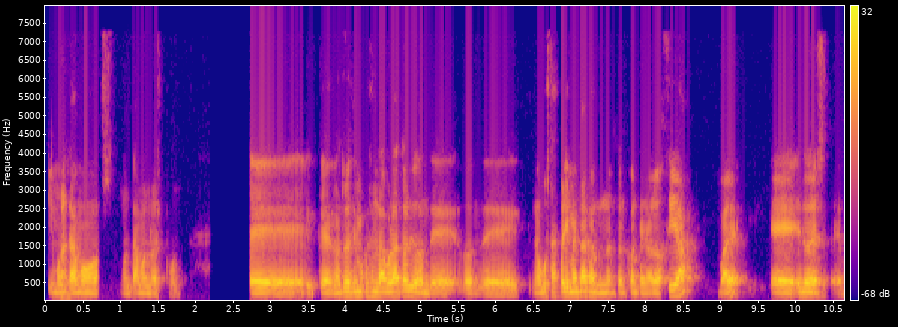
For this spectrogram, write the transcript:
y montamos, vale. montamos No Spoon. Eh, que nosotros decimos que es un laboratorio donde, donde nos gusta experimentar con, con tecnología, ¿vale? Eh, entonces, eh,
